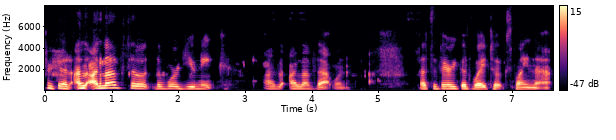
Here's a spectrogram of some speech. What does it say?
Very good. I, I love the, the word unique. I, I love that one. That's a very good way to explain that.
